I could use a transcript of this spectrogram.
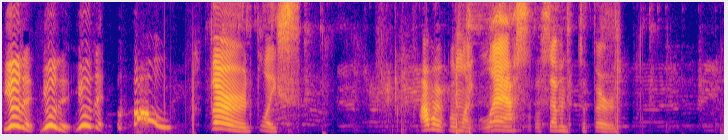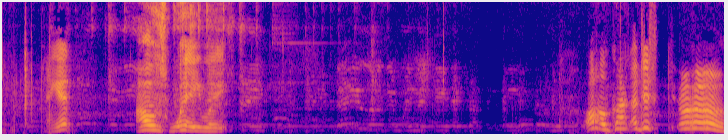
Use it. Use it. Use it. Oh! Third place. I went from like last or seventh to third. Dang it. I was way late. Oh god, I just uh,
